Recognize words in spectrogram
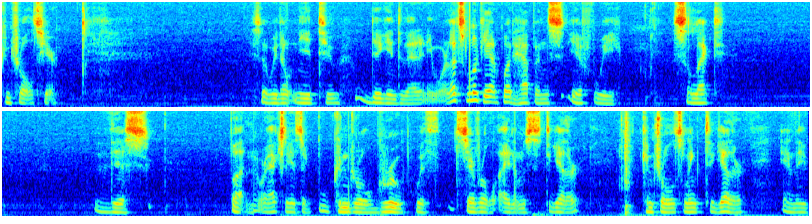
controls here. So we don't need to dig into that anymore. Let's look at what happens if we select this button, or actually it's a control group with several items together, controls linked together, and they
